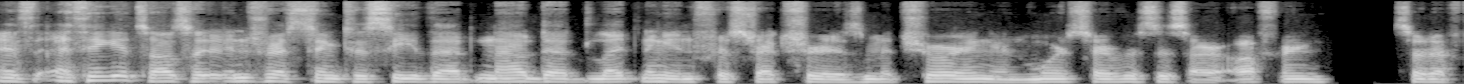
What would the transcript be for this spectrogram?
I, I think it's also interesting to see that now that Lightning infrastructure is maturing and more services are offering sort of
